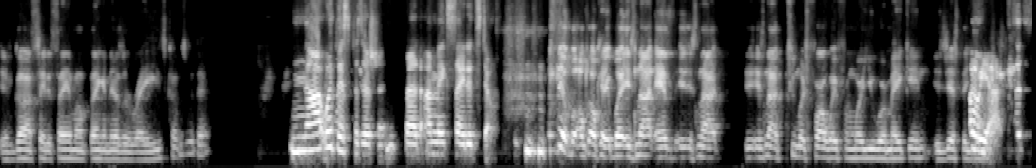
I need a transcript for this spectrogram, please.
if God say the same, I'm thinking there's a raise comes with that. Not with this position, but I'm excited still. but still, okay, but it's not as it's not it's not too much far away from where you were making. It's just that. Oh yeah, it's,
